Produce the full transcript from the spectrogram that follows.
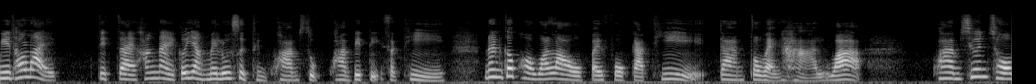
มีเท่าไหร่จิตใจข้างในก็ยังไม่รู้สึกถึงความสุขความปิติสักที นั่นก็เพราะว่าเราไปโฟกัสที่การแสวงหาหรือว่า ความชื่นชม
